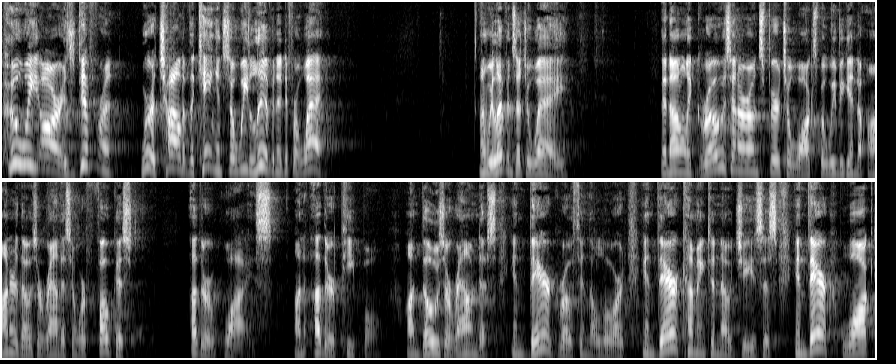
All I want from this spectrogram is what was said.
Who we are is different. We're a child of the king, and so we live in a different way. And we live in such a way that not only grows in our own spiritual walks, but we begin to honor those around us and we're focused otherwise on other people, on those around us, in their growth in the Lord, in their coming to know Jesus, in their walk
